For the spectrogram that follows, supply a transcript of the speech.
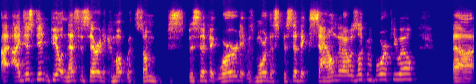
I, I, just didn't feel it necessary to come up with some specific word. It was more the specific sound that I was looking for, if you will. Uh,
